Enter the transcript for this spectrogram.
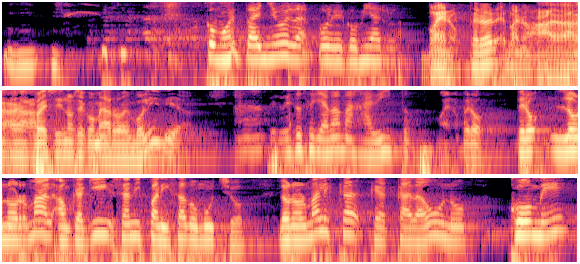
Como española, porque comí arroz. Bueno, pero bueno, a, a ver si no se come arroz en Bolivia. Ah, pero eso se llama majadito. Bueno, pero, pero lo normal, aunque aquí se han hispanizado mucho, lo normal es que, que cada uno come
